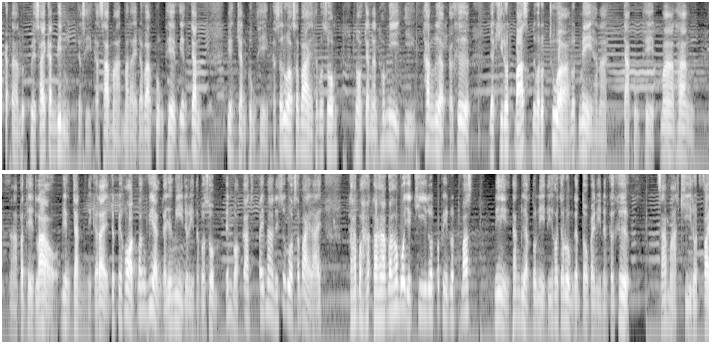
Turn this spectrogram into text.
เว็บไซต์การบินจังซี่ก็สามารถมาได้ระหว่างกรุงเทพเวียงจันทน์เวียงจันทน์กรุงเทพก็สะดวกสบายท่านผู้ชมนอกจากนั้นเฮามีอีกทางเลือกก็คือ อยากขี่รถบัส หรือว่ารถทัวร์รถเมล์หั่นะจากกรุงเทพมาทางประเทศลาวเวียงจันทน์นี่ก็ได้ จนไปฮอดวังเวียงก็ยังมีเดี๋ยวนี้ท่านผู้ชมเห็นบอกการไปมานี่สะดวกสบายหลายถ้าถ้าหากว่าเฮาบ่อยากขี่รถประเภทรถบัสนี่ทางเลือกตัวนี้ที่เขาจะร่วมกันต่อไปนี่นั่นก็คือ สามารถขี่รถไฟ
